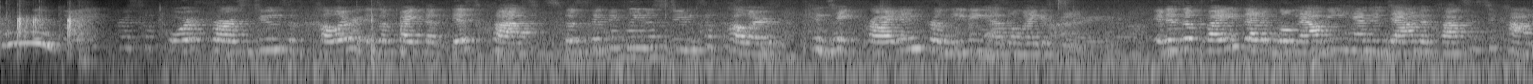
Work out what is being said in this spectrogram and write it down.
The fight for support for our students of color is a fight that this class, specifically the students of color, can take pride in for leaving as a legacy. It is a fight that will now be handed down to classes to come,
